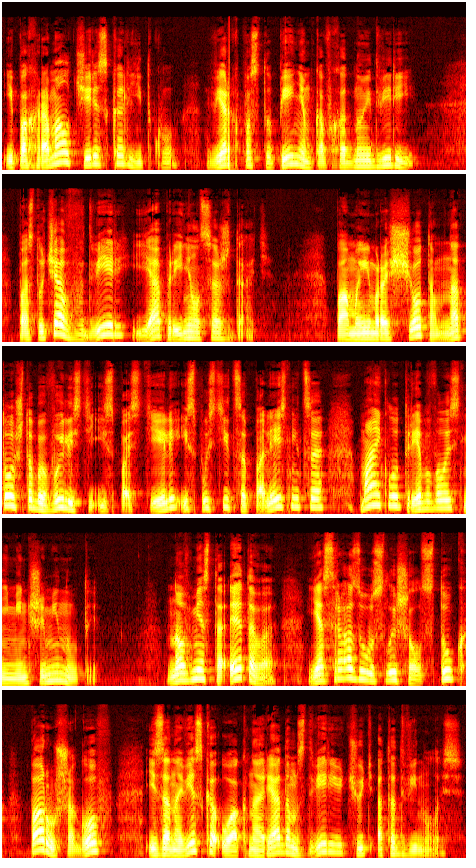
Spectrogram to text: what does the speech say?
и похромал через калитку, вверх по ступеням ко входной двери. Постучав в дверь, я принялся ждать. По моим расчетам, на то, чтобы вылезти из постели и спуститься по лестнице, Майклу требовалось не меньше минуты. Но вместо этого я сразу услышал стук, пару шагов, и занавеска у окна рядом с дверью чуть отодвинулась.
